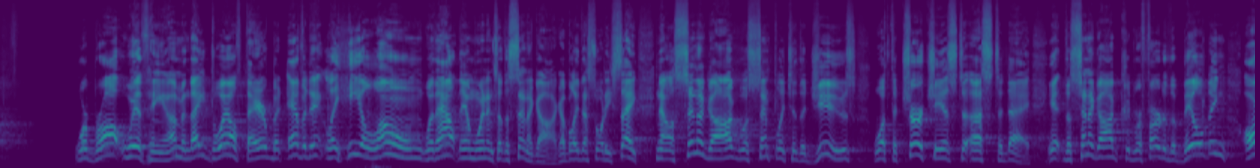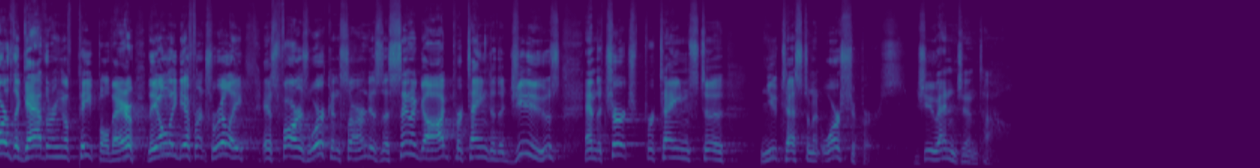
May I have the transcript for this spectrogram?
were brought with him and they dwelt there, but evidently he alone, without them, went into the synagogue. I believe that's what he's saying. Now, a synagogue was simply to the Jews what the church is to us today. It, the synagogue could refer to the building or the gathering of people there. The only difference, really, as far as we're concerned, is the synagogue pertained to the Jews and the church pertains to New Testament worshipers, Jew and Gentile.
